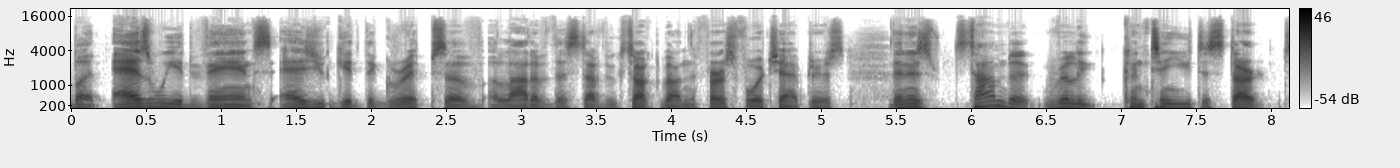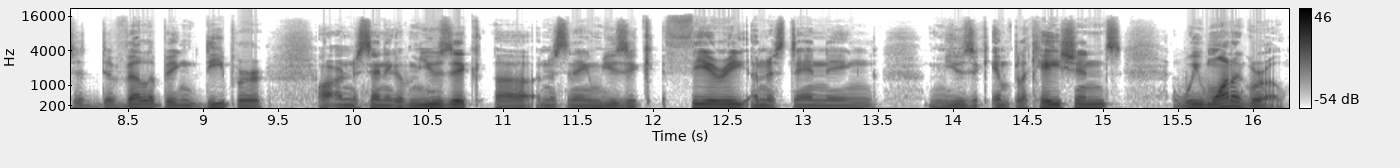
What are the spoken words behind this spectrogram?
but as we advance, as you get the grips of a lot of the stuff we talked about in the first four chapters, then it's time to really continue to start to developing deeper our understanding of music, uh, understanding music theory, understanding music implications. We want to grow.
